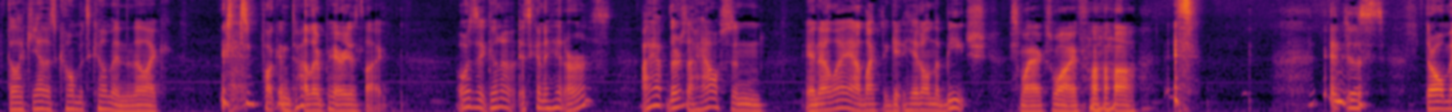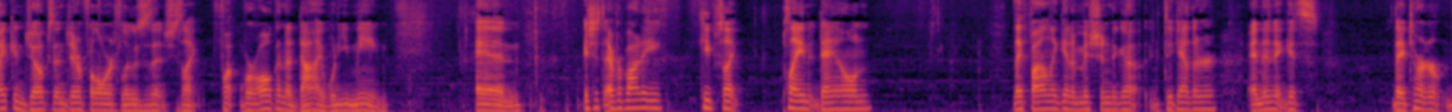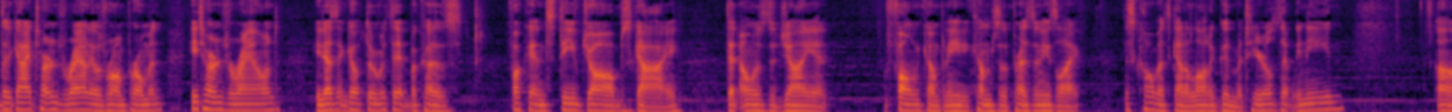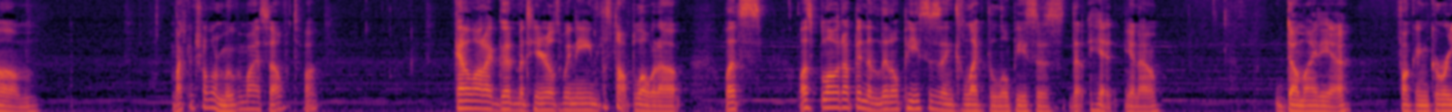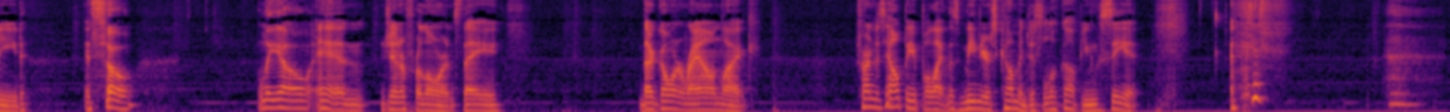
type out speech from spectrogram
They're like, yeah, this comet's coming, and they're like, fucking Tyler Perry is like, oh, is it gonna? It's gonna hit Earth. I have. There's a house in in L.A. I'd like to get hit on the beach. It's my ex-wife. and just they're all making jokes, and Jennifer Lawrence loses it. She's like, "Fuck, we're all gonna die. What do you mean?" And it's just everybody keeps like playing it down. They finally get a mission to go together, and then it gets. They turn. The guy turns around. It was Ron Perlman. He turns around. He doesn't go through with it because fucking Steve Jobs guy that owns the giant phone company. He comes to the president. He's like, "This comet's got a lot of good materials that we need." Um, my controller moving by itself. What the fuck? Got a lot of good materials we need. Let's not blow it up. Let's let's blow it up into little pieces and collect the little pieces that hit, you know? Dumb idea. Fucking greed. And so Leo and Jennifer Lawrence, they they're going around like trying to tell people like this meteor's coming, just look up, you can see it.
